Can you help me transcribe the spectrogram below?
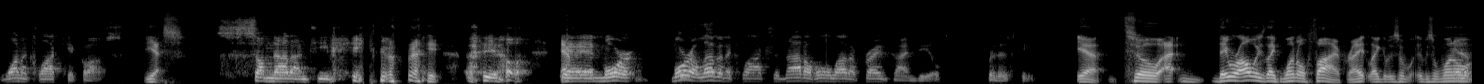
one o'clock kickoffs. Yes. Some not on TV. right. you know, and more more 11 o'clocks and not a whole lot of primetime deals for this team. Yeah. So I, they were always like 105, right? Like it was a it was a 10, yeah.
